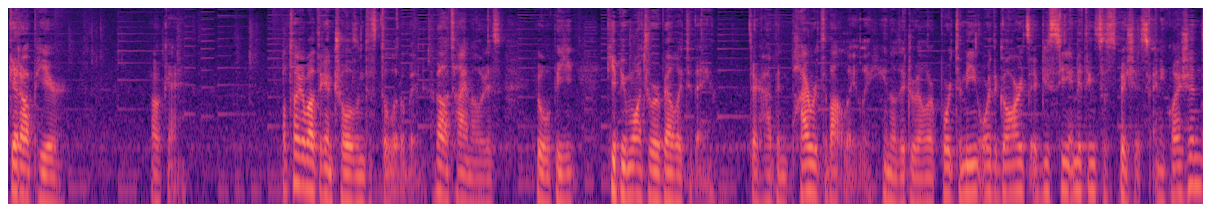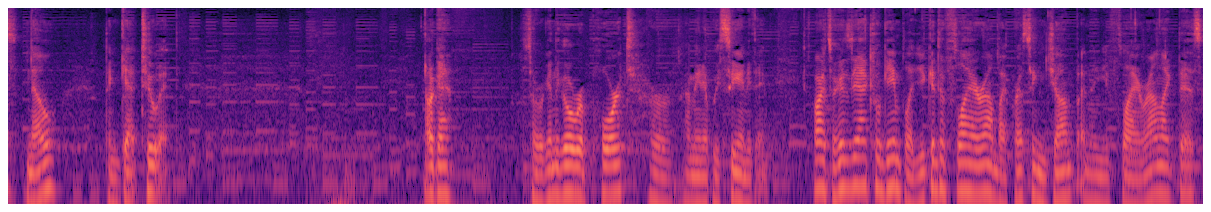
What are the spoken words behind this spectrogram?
Get up here. Okay. I'll talk about the controls in just a little bit. About time, Otis. We will be keeping watch over Vellie today. There have been pirates about lately. You know the drill. Report to me or the guards if you see anything suspicious. Any questions? No? Then get to it. Okay. So we're gonna go report, or, I mean, if we see anything. Alright, so here's the actual gameplay. You get to fly around by pressing jump, and then you fly around like this.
